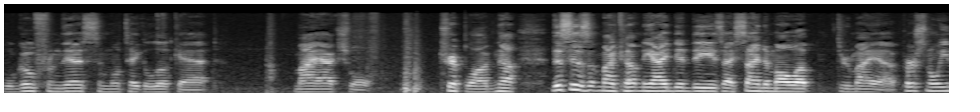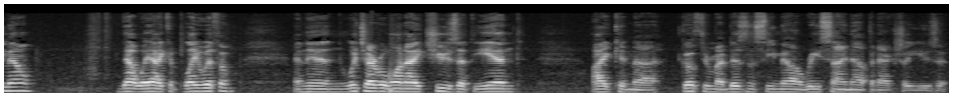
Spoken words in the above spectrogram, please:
we'll go from this and we'll take a look at my actual trip log. Now, this isn't my company. I did these. I signed them all up through my uh, personal email. That way I could play with them. And then whichever one I choose at the end, I can uh, go through my business email, re-sign up, and actually use it.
